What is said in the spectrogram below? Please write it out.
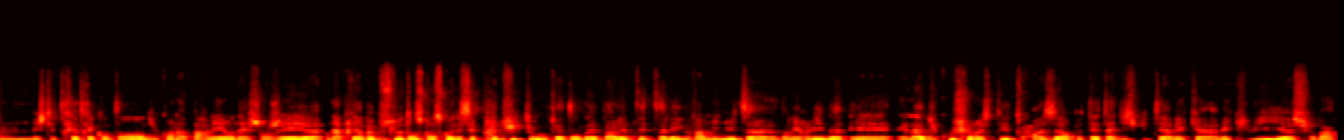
mais j'étais très très content. Du coup on a parlé, on a échangé, on a pris un peu plus le temps parce qu'on se connaissait pas du tout en fait. On avait parlé peut-être allez 20 minutes dans les ruines et, et là du coup je suis resté trois heures peut-être à discuter avec avec lui euh, sur, ben,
